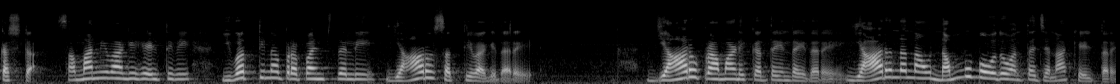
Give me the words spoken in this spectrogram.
ಕಷ್ಟ. ಸಾಮಾನ್ಯವಾಗಿ ಹೇಳ್ತೀವಿ, ಇವತ್ತಿನ ಪ್ರಪಂಚದಲ್ಲಿ ಯಾರು ಸತ್ಯವಾಗಿದ್ದಾರೆ? ಯಾರು ಪ್ರಾಮಾಣಿಕತೆಯಿಂದ ಇದ್ದಾರೆ? ಯಾರನ್ನು ನಾವು ನಂಬಬಹುದು ಅಂತ ಜನ ಕೇಳ್ತಾರೆ.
